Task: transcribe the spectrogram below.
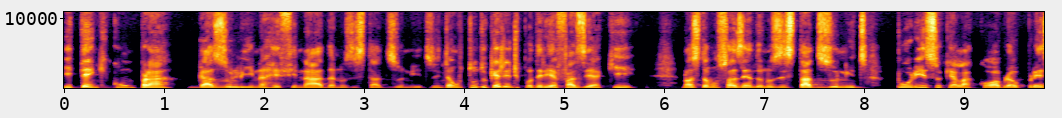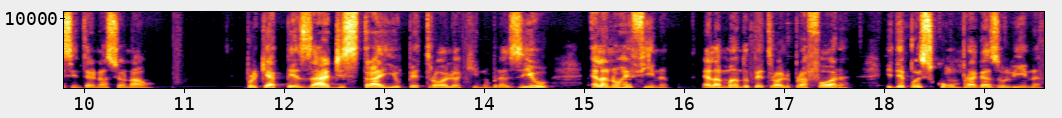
e tem que comprar gasolina refinada nos Estados Unidos. Então, tudo que a gente poderia fazer aqui, nós estamos fazendo nos Estados Unidos. Por isso que ela cobra o preço internacional. Porque apesar de extrair o petróleo aqui no Brasil, ela não refina. Ela manda o petróleo para fora e depois compra a gasolina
